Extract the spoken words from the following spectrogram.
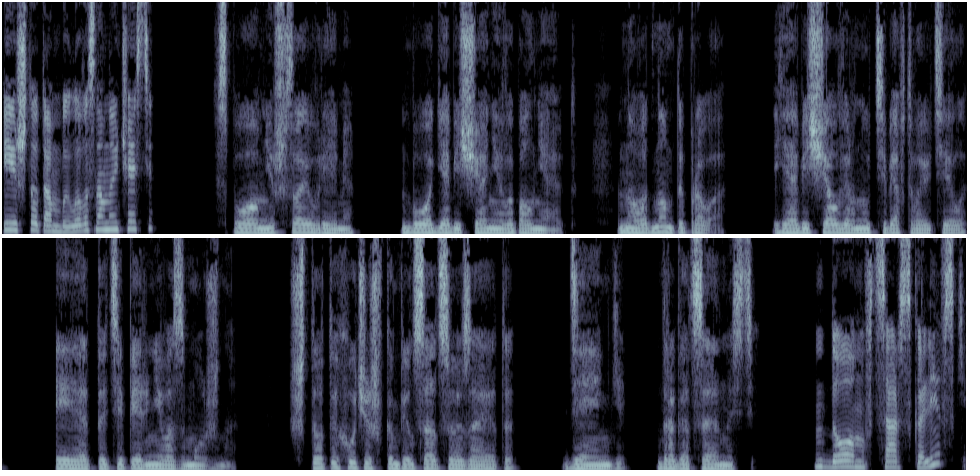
И что там было в основной части? Вспомнишь в свое время. Боги обещания выполняют. Но в одном ты права. Я обещал вернуть тебя в твое тело, и это теперь невозможно. Что ты хочешь в компенсацию за это? Деньги? Драгоценности. Дом в Царско-Левске?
